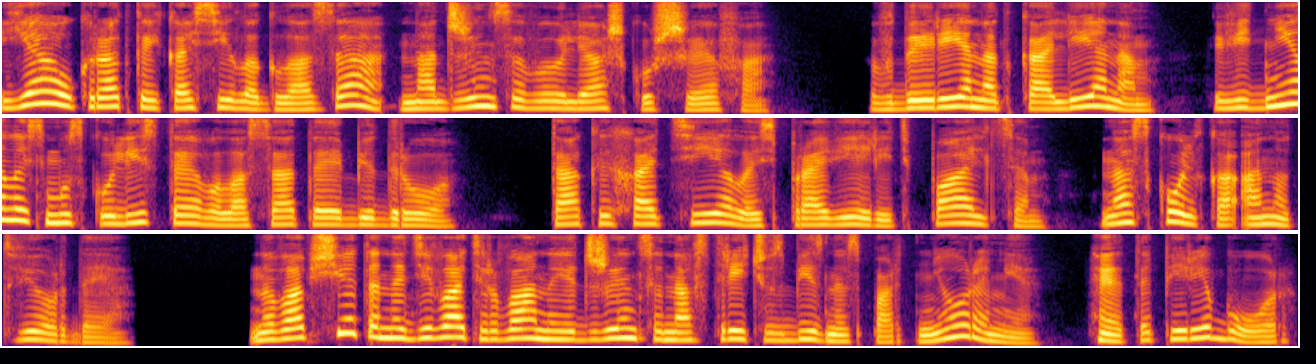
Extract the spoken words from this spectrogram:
Я украдкой косила глаза на джинсовую ляжку шефа. В дыре над коленом виднелось мускулистое волосатое бедро. Так и хотелось проверить пальцем, насколько оно твердое. Но вообще-то надевать рваные джинсы на встречу с бизнес-партнерами — это перебор.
